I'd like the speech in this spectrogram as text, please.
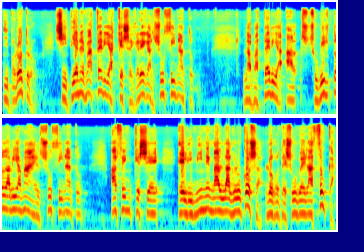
Y por otro, si tienes bacterias que segregan sucinato, las bacterias al subir todavía más el sucinato hacen que se elimine más la glucosa, luego te sube el azúcar,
